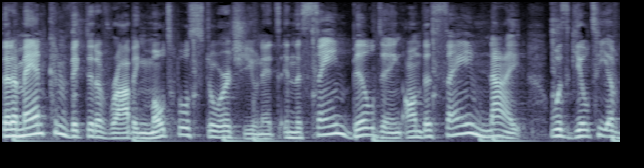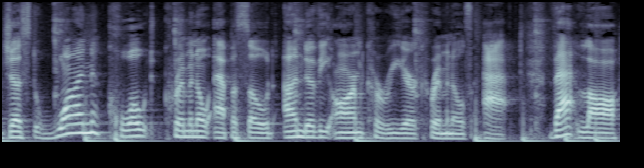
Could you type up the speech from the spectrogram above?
that a man convicted of robbing multiple storage units in the same building on the same night was guilty of just one, quote, criminal episode under the Armed Career Criminals Act. That law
